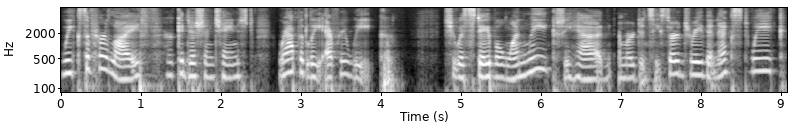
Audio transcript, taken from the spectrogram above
weeks of her life, her condition changed rapidly every week. She was stable one week. She had emergency surgery the next week.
